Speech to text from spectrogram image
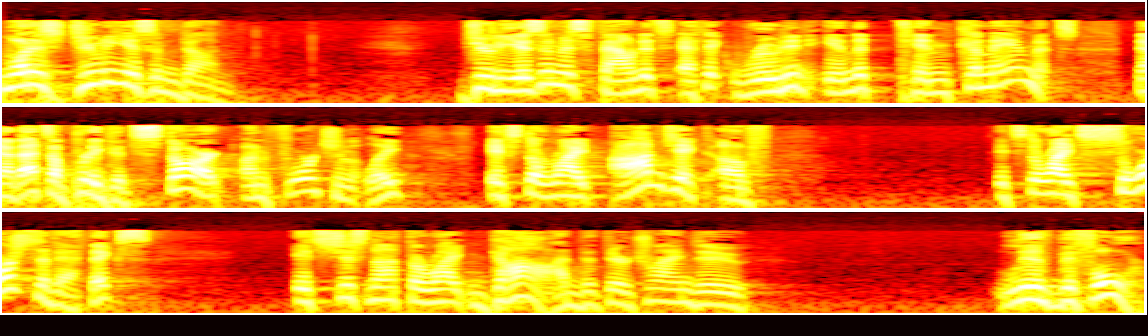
What has Judaism done? Judaism has found its ethic rooted in the Ten Commandments. Now that's a pretty good start, unfortunately. It's the right object of, it's the right source of ethics. It's just not the right God that they're trying to live before.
